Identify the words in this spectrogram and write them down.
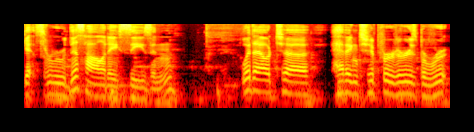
get through this holiday season without uh, having to peruse bro-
